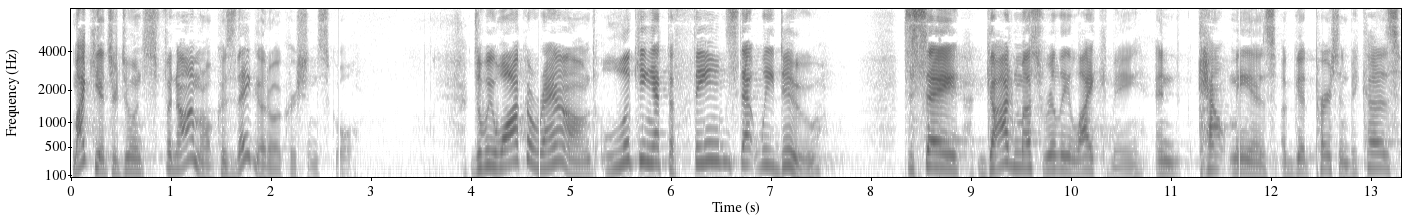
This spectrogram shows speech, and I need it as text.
My kids are doing phenomenal because they go to a Christian school. Do we walk around looking at the things that we do to say, God must really like me and count me as a good person because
